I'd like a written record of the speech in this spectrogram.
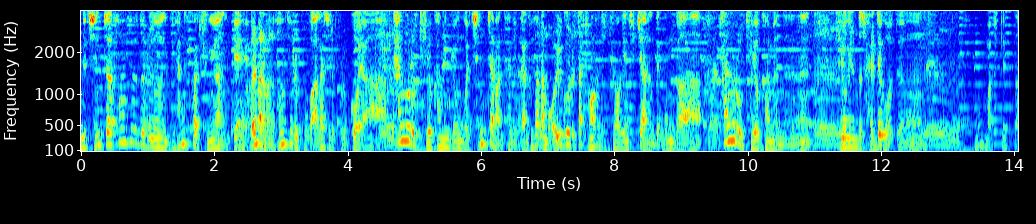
근데 진짜 선수들은 이 향수가 중요한 게 얼마나 많은 선수를 보고 아가씨를 볼 거야 향으로 기억하는 경우가 진짜 많다니까 그 사람 얼굴을 딱 정확하게 기억하기는 쉽지 않은데 뭔가. 향으로 기억하면은 음. 기억이 좀 더 잘 되거든 음. 음, 맛있겠다.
